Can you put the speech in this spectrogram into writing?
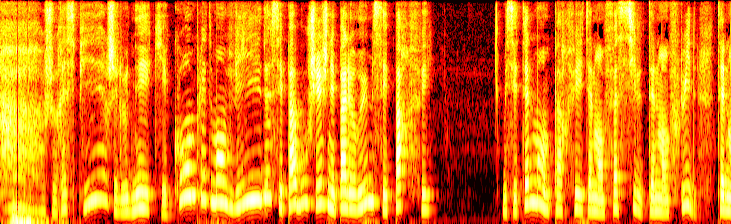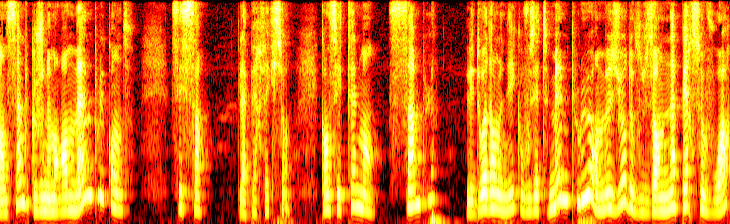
Ah, je respire, j'ai le nez qui est complètement vide, c'est pas bouché, je n'ai pas le rhume, c'est parfait. Mais c'est tellement parfait, tellement facile, tellement fluide, tellement simple que je ne m'en rends même plus compte. C'est ça, la perfection. Quand c'est tellement simple, les doigts dans le nez, que vous êtes même plus en mesure de vous en apercevoir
